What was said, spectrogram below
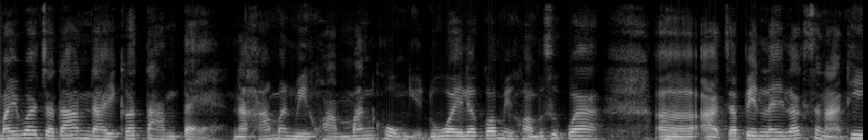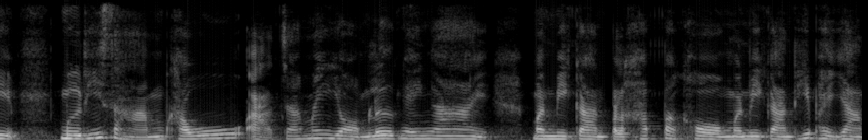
ไม่ว่าจะด้านใดก็ตามแต่นะคะ มันมีความมั่นคงอยู่ด้วย แล้วก็มีความรู้สึกว่าอออาจจะเป็นในลักษณะที่มือที่สามเขาอาจจะไม่ยอมเลิกง่าย ๆ มันมีการประคับประคอง มันมีการที่พยายาม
